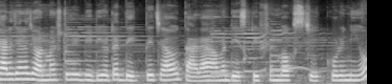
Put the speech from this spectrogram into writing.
যারা যারা জন্মাষ্টমীর ভিডিওটা দেখতে চাও, তারা আমার ডেসক্রিপশন বক্স চেক করে নিও।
